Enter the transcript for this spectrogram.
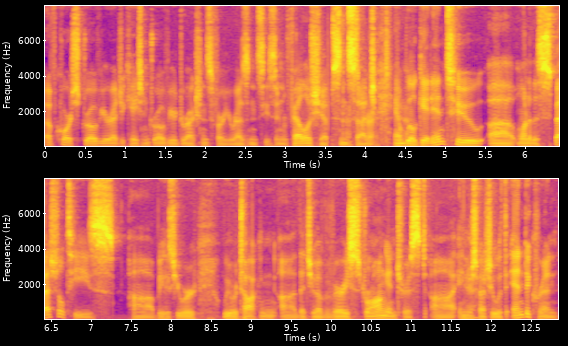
of course, drove your education, drove your directions for your residencies and your fellowships and such. correct, and yeah. we'll get into uh, one of the specialties. Uh, because you were, we were talking uh, that you have a very strong interest uh, in your specialty with endocrine,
